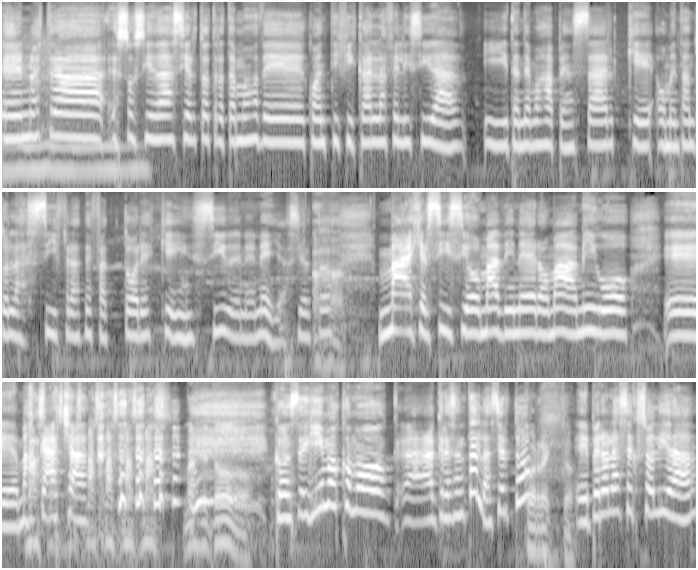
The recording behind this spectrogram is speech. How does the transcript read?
en nuestra sociedad, ¿cierto? Tratamos de cuantificar la felicidad y tendemos a pensar que aumentando las cifras de factores que inciden en ella, ¿cierto? Ajá. Más ejercicio, más dinero, más amigos, eh, más, cacha. Más, más, más, más, más, más de todo. Conseguimos como acrecentarla, ¿cierto? Correcto. Eh, pero la sexualidad,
